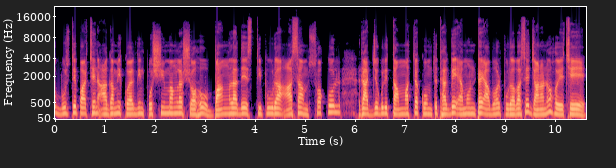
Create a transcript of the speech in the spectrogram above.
বুঝতে পারছেন আগামী কয়েকদিন পশ্চিমবাংলা সহ বাংলাদেশ, ত্রিপুরা, আসাম সকল রাজ্যগুলির তাপমাত্রা কমতে থাকবে, এমনটাই আবহাওয়ার পূর্বাভাসে জানানো হয়েছে।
